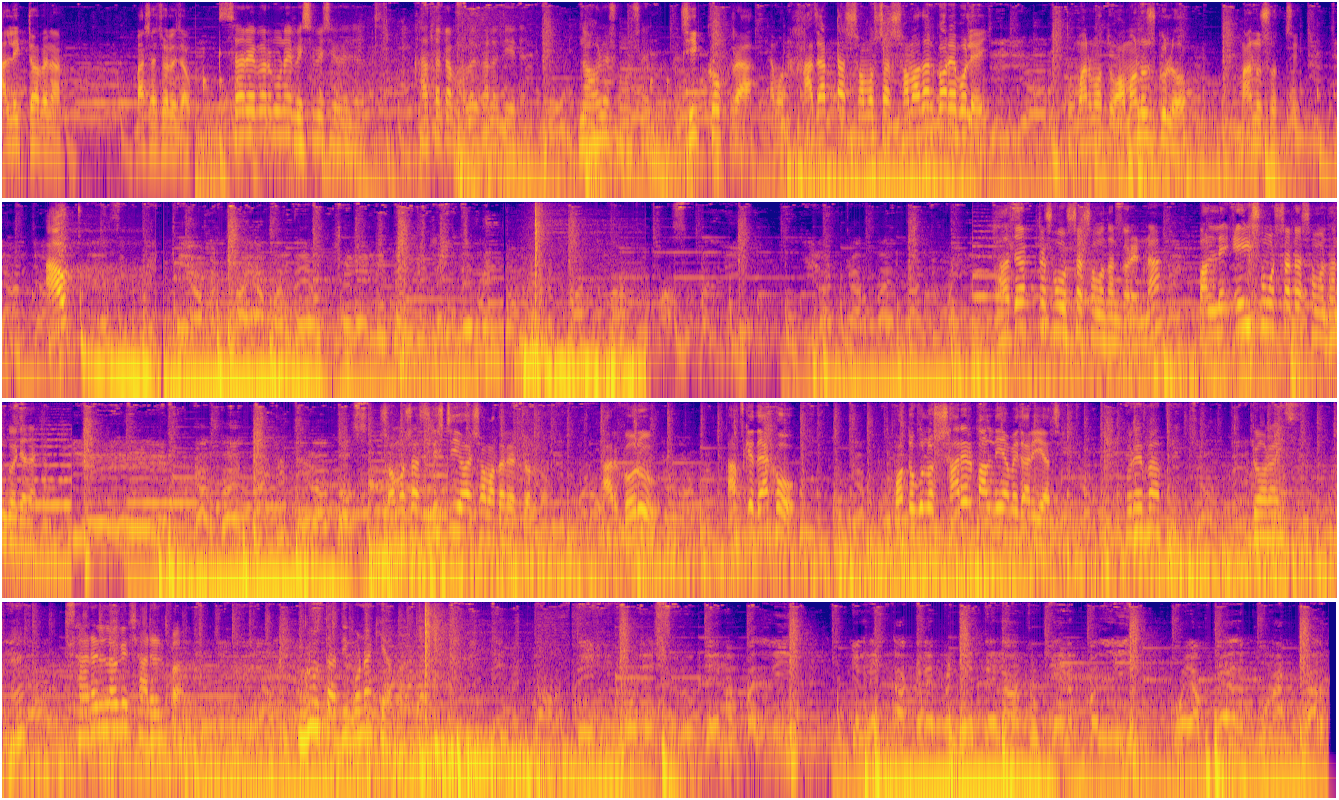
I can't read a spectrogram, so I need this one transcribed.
আর লিখতে হবে না। বাসায় চলে যাও। স্যার এবার মনে হয় বেশি বেশি হয়ে যাচ্ছে। খাতাটা ভালোই ভালো দিয়ে দেন না হলে সমস্যায় পড়বে শিক্ষকরা এমন হাজারটা সমস্যার সমাধান করে বলেই তোমার মতো অমানুষগুলো মানুষ হচ্ছে। আউট হাজারটা সমস্যার সমাধান করেন না পারলে এই সমস্যাটার সমাধান করে দেখান। সমস্যা সৃষ্টি হয় সমাধানের জন্য। আর গরু, আজকে দেখো কতগুলো সারের পাল নিয়ে আমি দাঁড়িয়ে আছি। ওরে বাপরে, ডরাইছি হ্যাঁ? সারের লগে সারের পাল। গুতা দিব নাকি আবার?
